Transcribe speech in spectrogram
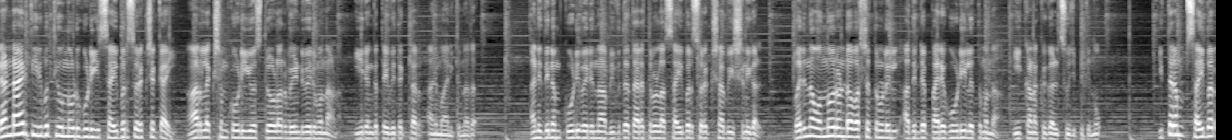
രണ്ടായിരത്തി ഇരുപത്തിയൊന്നോടുകൂടി സൈബർ സുരക്ഷയ്ക്കായി ആറ് ലക്ഷം കോടി യു എസ് ഡോളർ വേണ്ടിവരുമെന്നാണ് ഈ രംഗത്തെ വിദഗ്ധർ അനുമാനിക്കുന്നത്. അനുദിനം കൂടി വരുന്ന വിവിധ തരത്തിലുള്ള സൈബർ സുരക്ഷാ ഭീഷണികൾ വരുന്ന ഒന്നോ രണ്ടോ വർഷത്തിനുള്ളിൽ അതിന്റെ പരകോടിയിലെത്തുമെന്ന് ഈ കണക്കുകൾ സൂചിപ്പിക്കുന്നു. ഇത്തരം സൈബർ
